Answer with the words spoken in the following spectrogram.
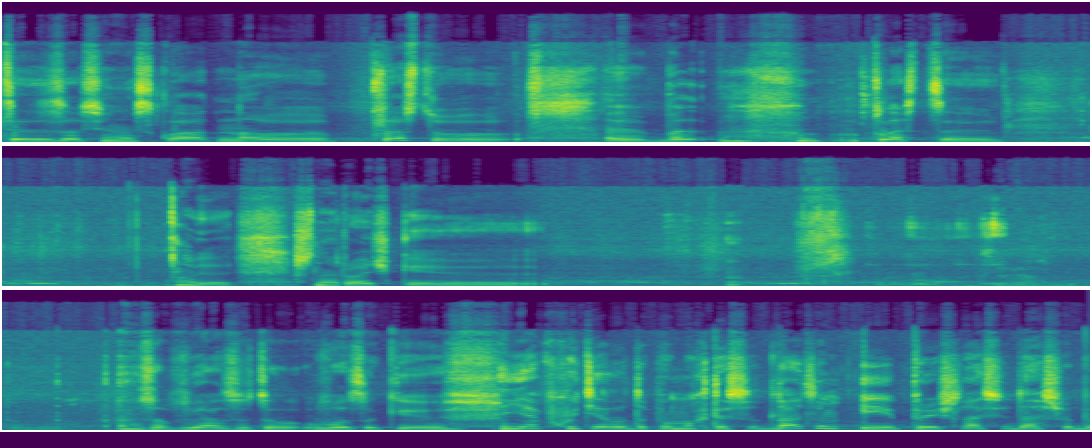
Це зовсім не складно. Просто е, плести шнурочки. е, Зав'язувати вузики. Я б хотіла допомогти солдатам і прийшла сюди, щоб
